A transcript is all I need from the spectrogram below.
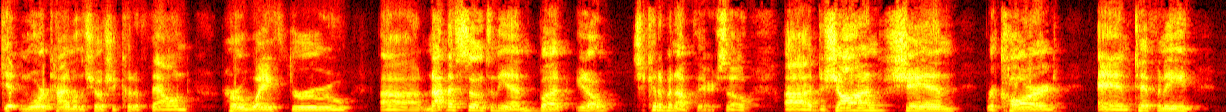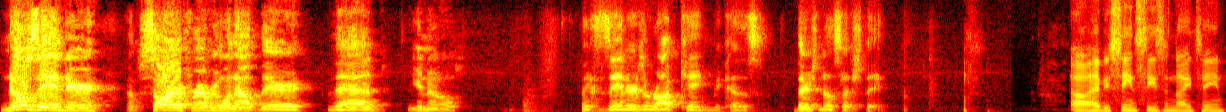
get more time on the show, she could have found her way through. Uh, not necessarily to the end, but you know she could have been up there. So uh, Deshawn, Shan, Ricard, And Tiffany, no Xander. I'm sorry for everyone out there that, you know, thinks Xander is a Rob King because there's no such thing. Uh, have you seen season 19?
